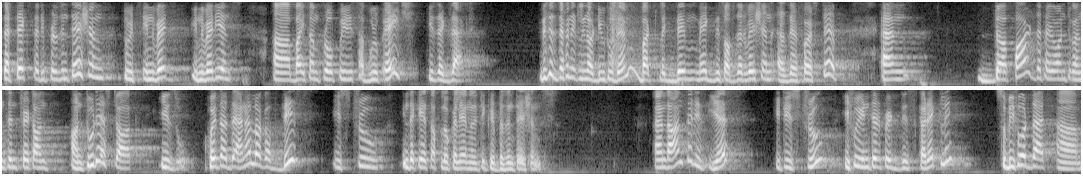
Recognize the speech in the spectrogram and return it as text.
that takes a representation to its invariance uh, by some pro-p subgroup H is exact. This is definitely not due to them, but like they make this observation as their first step. And the part that I want to concentrate on on today's talk is whether the analog of this is true in the case of locally analytic representations? And the answer is yes, it is true if we interpret this correctly. So before that, uh,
